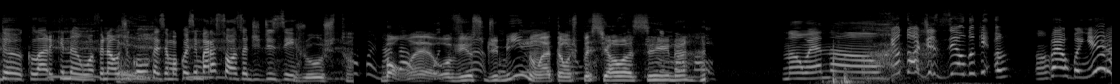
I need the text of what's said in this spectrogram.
Duh, claro que não. Afinal de contas, é uma coisa embaraçosa de dizer. Justo. Bom, é, ouvir isso de mim não é tão especial assim, né? Não é, não. Eu tô dizendo que... Hã? Hã? Vai ao banheiro?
